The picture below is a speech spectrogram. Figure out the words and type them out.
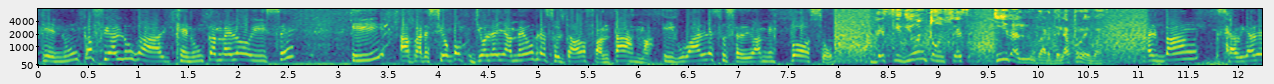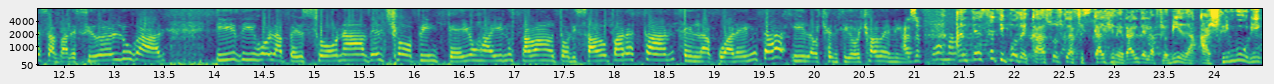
que nunca fui al lugar, que nunca me lo hice y apareció, yo le llamé un resultado fantasma. Igual le sucedió a mi esposo. Decidió entonces ir al lugar de la prueba. Alban se había desaparecido del lugar y dijo la persona del shopping que ellos ahí no estaban autorizados para estar en la 40 y la 88 Avenida. Ante este tipo de casos, la fiscal general de la Florida, Ashley Moody,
